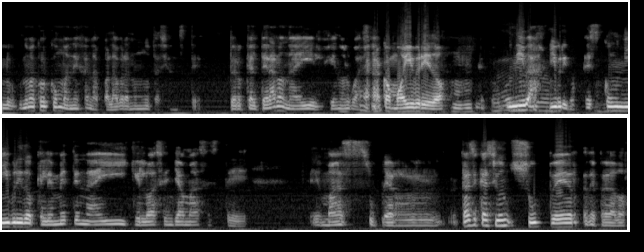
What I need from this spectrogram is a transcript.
no me acuerdo cómo manejan la palabra no mutación, este, pero que alteraron ahí el gen o algo así. Como híbrido. Como Un híbrido, híbrido. híbrido. Es como un híbrido que le meten ahí y que lo hacen ya más, este, eh, más super, casi casi un super depredador.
